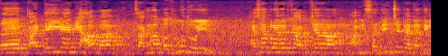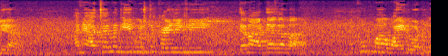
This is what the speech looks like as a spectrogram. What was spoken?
तर काटेई आणि हा भाग चांगला मजबूत होईल. अशा प्रकारच्या आमच्या आम्ही सदिच्छा त्यांना दिल्या. आणि अचानक ही गोष्ट कळली की त्यांना अटॅक आला. तर खूप मला वाईट वाटलं.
